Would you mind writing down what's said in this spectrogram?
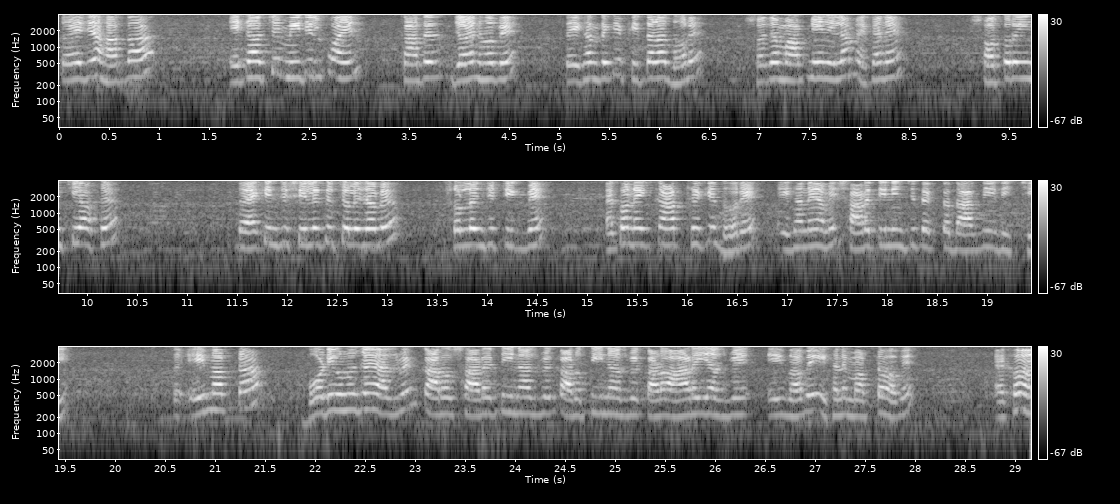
তো এই যে হাতা, এটা হচ্ছে মিডিল পয়েন্ট কাঁধে জয়েন হবে। তো এখান থেকে ফিতাটা ধরে সোজা মাপ নিয়ে নিলাম, এখানে সতেরো ইঞ্চি আছে। তো এক ইঞ্চি সিলেতে চলে যাবে, ষোলো ইঞ্চি টিকবে। এখন এই কাঁধ থেকে ধরে এখানে আমি সাড়ে তিন ইঞ্চিতে একটা দাগ দিয়ে দিচ্ছি। তো এই মাপটা বডি অনুযায়ী আসবে, কারও সাড়ে তিন আসবে, কারও তিন আসবে, কারও আড়াই আসবে, এইভাবে এখানে মাপটা হবে। এখন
